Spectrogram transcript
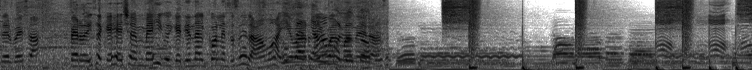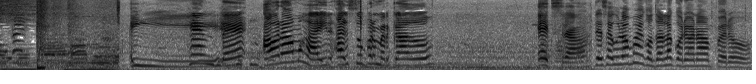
cerveza, pero dice que es hecha en México y que tiene alcohol, entonces la vamos a O sea, llevar se de igual manera. Vamos a ir al supermercado. Extra. De seguro vamos a encontrar la corona, pero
